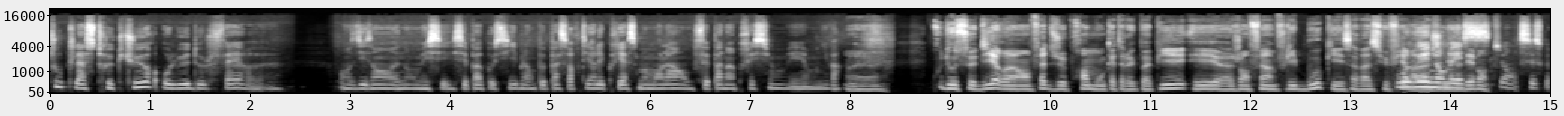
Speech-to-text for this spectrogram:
toute la structure au lieu de le faire en se disant euh, non mais c'est pas possible, on peut pas sortir les prix à ce moment-là, on fait pas d'impression et on y va. Ou de se dire euh, en fait je prends mon catalogue papier et euh, j'en fais un flipbook et ça va suffire à générer des ventes. Ce que,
